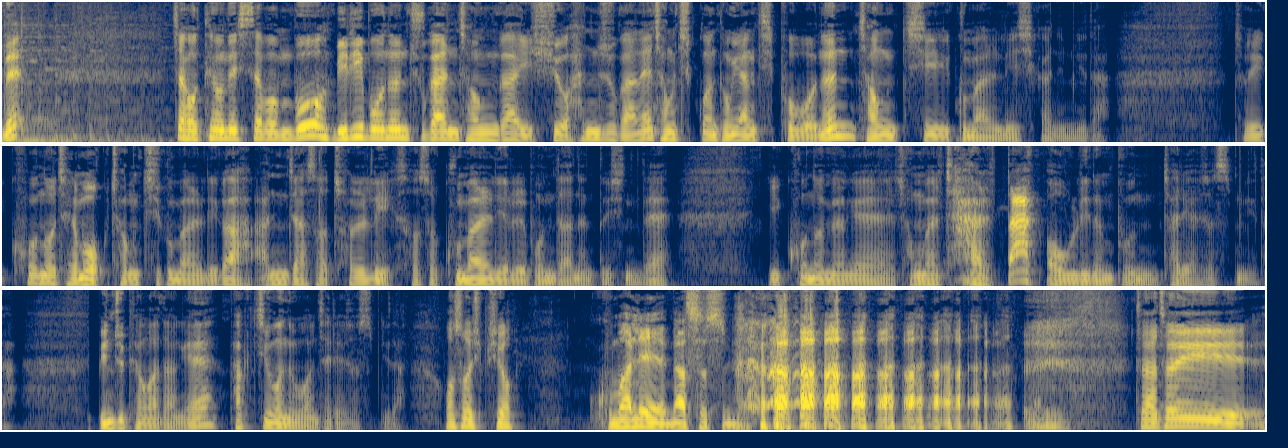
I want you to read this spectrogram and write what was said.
네. 자, 오태훈의 시사본부 미리 보는 주간 정가 이슈 한 주간의 정치권 동향 짚어보는 정치 구말리 시간입니다. 저희 코너 제목 정치 구말리가 앉아서 천리, 서서 구말리를 본다는 뜻인데 이 코너명에 정말 잘 딱 어울리는 분 자리하셨습니다. 민주평화당의 박지원 의원 자리하셨습니다. 어서 오십시오. 구말리에 나섰습니다. 자, 저희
